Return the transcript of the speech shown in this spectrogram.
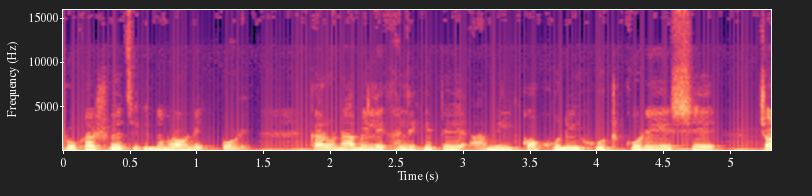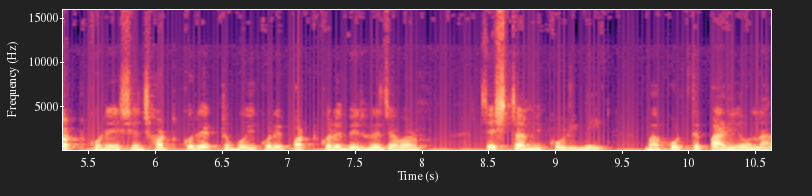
প্রকাশ হয়েছে কিন্তু আমার অনেক পরে। কারণ আমি লেখালেখিতে আমি কখনোই হুট করে এসে, চট করে এসে, ঝট করে একটা বই করে, পট করে বের হয়ে যাওয়ার চেষ্টা আমি করিনি বা করতে পারিও না।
